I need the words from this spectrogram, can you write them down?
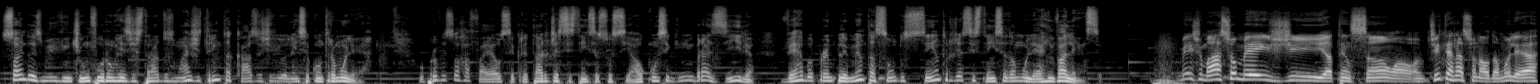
Só em 2021 foram registrados mais de 30 casos de violência contra a mulher. O professor Rafael, secretário de Assistência Social, conseguiu em Brasília verba para a implementação do Centro de Assistência da Mulher em Valença. Mês de março é o mês de atenção ao Dia Internacional da Mulher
